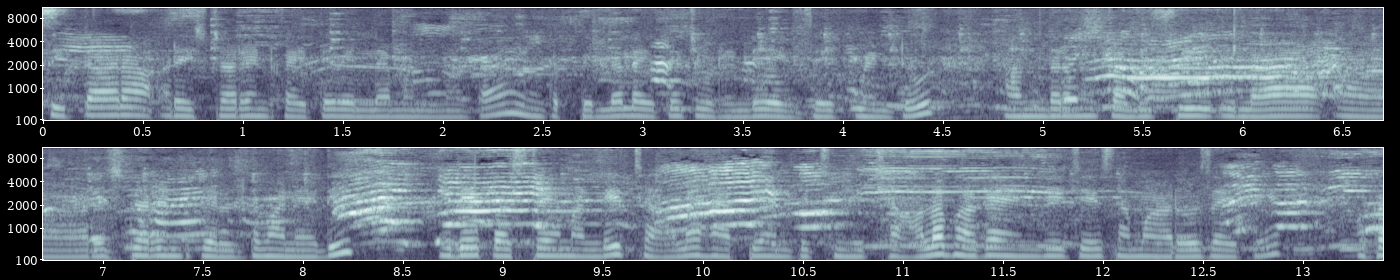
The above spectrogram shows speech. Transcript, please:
సితారా రెస్టారెంట్కి అయితే వెళ్ళామన్నమాట. ఇంకా పిల్లలు అయితే చూడండి ఎగ్జైట్మెంట్ అందరం కలిసి ఇలా రెస్టారెంట్కి వెళ్ళటం అనేది ఇదే ఫస్ట్ టైం అండి. చాలా హ్యాపీ అనిపించింది. చాలా బాగా ఎంజాయ్ చేసాము ఆ రోజు అయితే ఒక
